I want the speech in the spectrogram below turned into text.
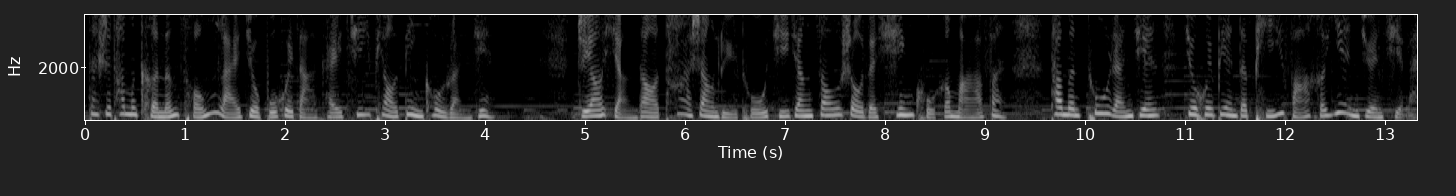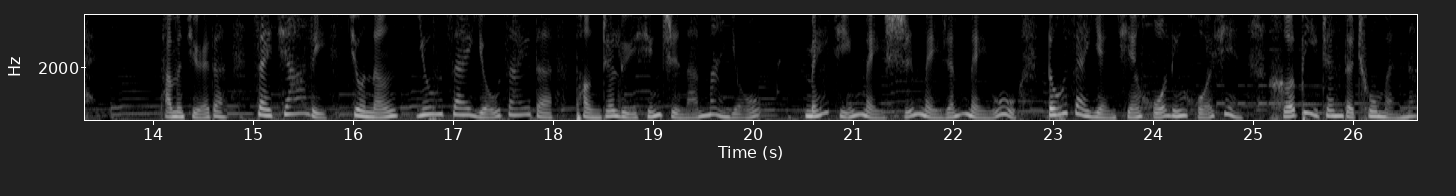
但是他们可能从来就不会打开机票订购软件，只要想到踏上旅途即将遭受的辛苦和麻烦，他们突然间就会变得疲乏和厌倦起来。他们觉得在家里就能悠哉悠哉地捧着旅行指南漫游，美景、美食、美人、美物都在眼前活灵活现，何必真的出门呢？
